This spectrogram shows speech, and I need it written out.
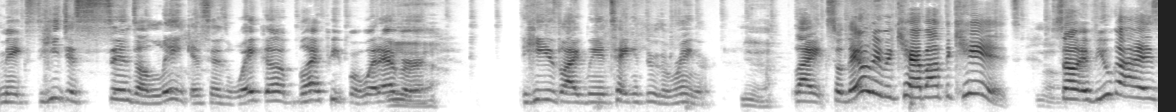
makes he just sends a link and says wake up black people whatever Yeah. he's like being taken through the ringer. Yeah. Like, so they don't even care about the kids. No. So if you guys,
